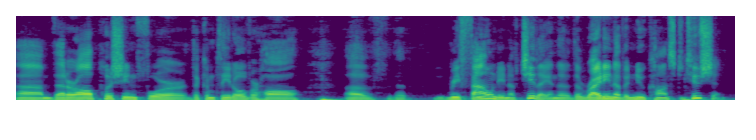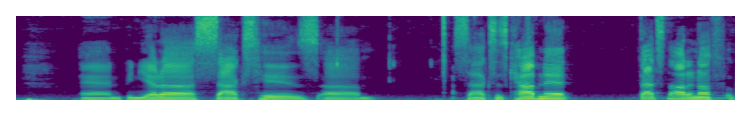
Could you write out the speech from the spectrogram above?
um, that are all pushing for the complete overhaul of the refounding of Chile and the, the writing of a new constitution. And Piñera sacks his um, sacks his cabinet. That's not enough. Oh,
